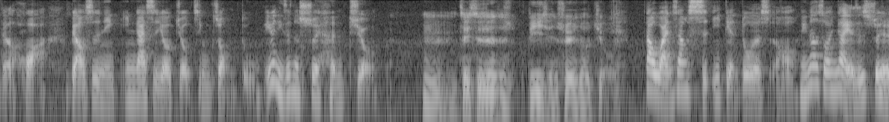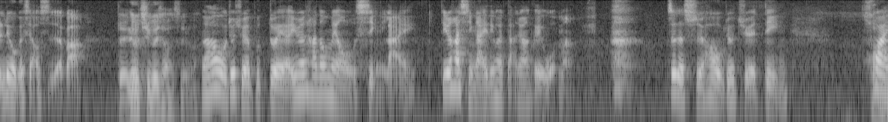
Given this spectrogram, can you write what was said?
的话，表示你应该是有酒精中毒，因为你真的睡很久，嗯，这次真的是比以前睡的都久了。到晚上十一点多的时候，你那时候应该也是睡了六个小时了吧？对，六七个小时了。然后我就觉得不对了，因为他都没有醒来，因为他醒来一定会打电话给我嘛。这个时候我就决定换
